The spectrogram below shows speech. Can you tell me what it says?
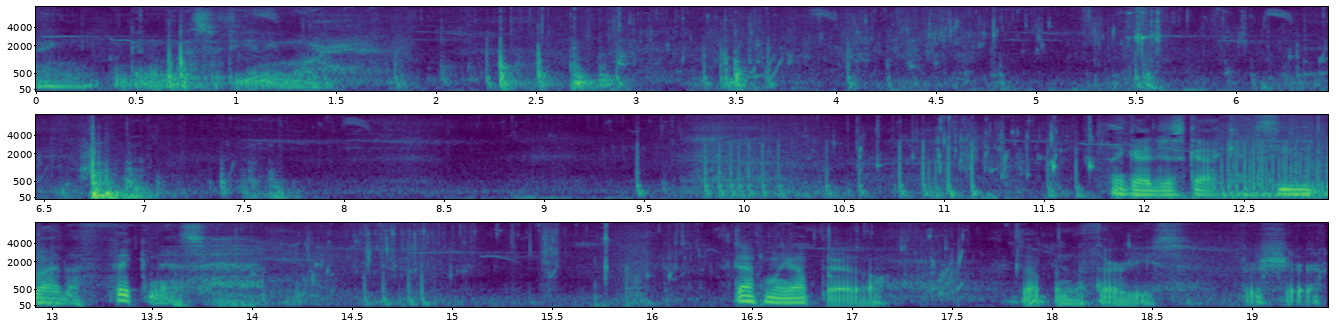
I ain't even gonna mess with you anymore. I think I just got confused by the thickness definitely up there though. It's up in the 30s for sure.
